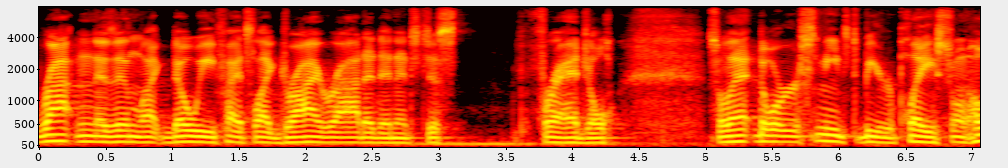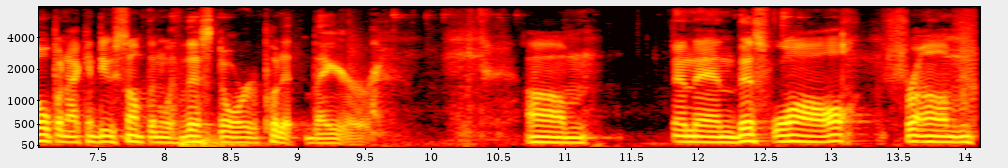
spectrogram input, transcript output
rotten as in like doughy, it's like dry rotted and it's just fragile. So that door needs to be replaced. So I'm hoping I can do something with this door to put it there. Um, and then this wall from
